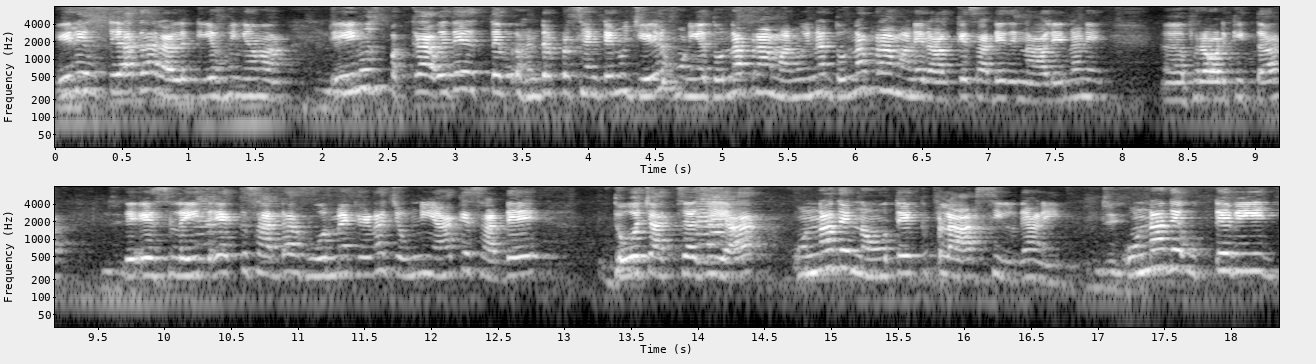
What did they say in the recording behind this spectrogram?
ਇਹਦੇ ਉੱਤੇ ਆਧਾਰਾਂ ਲੱਗੀਆਂ ਹੋਈਆਂ ਵਾ। ਇਹਨੂੰ ਪੱਕਾ ਇਹਦੇ ਉੱਤੇ 100% ਇਹਨੂੰ ਜੇਲ੍ਹ ਹੋਣੀ ਆ ਦੋਨਾਂ ਭਰਾਵਾਂ ਨੂੰ ਇਹਨਾਂ ਦੋਨਾਂ ਭਰਾਵਾਂ ਨੇ ਰਲ ਕੇ ਸਾਡੇ ਦੇ ਨਾਲ ਇਹਨਾਂ ਨੇ ਫਰਾਡ ਕੀਤਾ। ਤੇ ਇਸ ਲਈ ਤੇ ਇੱਕ ਸਾਡਾ ਹੋਰ ਮੈਂ ਕਹਿਣਾ ਚਾਹੁੰਦੀ ਆ ਕਿ ਸਾਡੇ ਦੋ ਚਾਚਾ ਜੀ ਆ ਉਹਨਾਂ ਦੇ ਨਾਂ ਤੇ ਇੱਕ ਪਲਾਟ ਸੀ ਲੁਧਿਆਣੇ ਜੀ। ਉਹਨਾਂ ਦੇ ਉੱਤੇ ਵੀ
